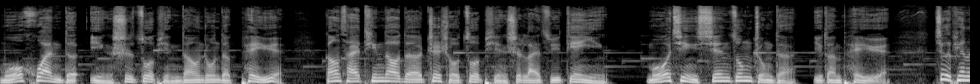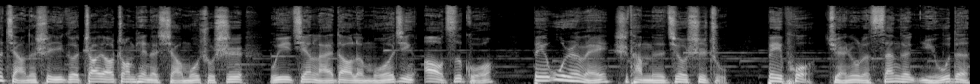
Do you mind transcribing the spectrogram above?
魔幻的影视作品当中的配乐。刚才听到的这首作品是来自于电影《魔镜仙踪》中的一段配乐。这个片子讲的是一个招摇撞骗的小魔术师，无意间来到了魔镜奥兹国，被误认为是他们的救世主。被迫卷入了三个女巫的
